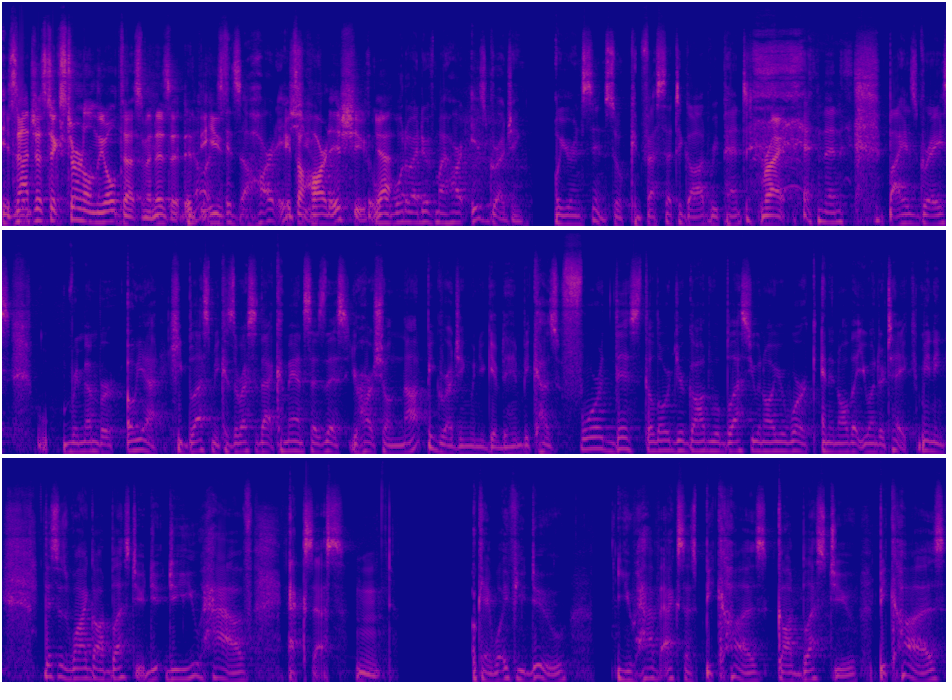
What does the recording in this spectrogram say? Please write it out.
It's not just external in the Old Testament, is it? It- no, it's a hard issue. It's a hard issue. Well, Yeah. what do I do if my heart is grudging? Well, you're in sin. So confess that to God, repent. Right. and then by his grace, remember, oh, yeah, he blessed me because the rest of that command says this Your heart shall not be grudging when you give to him, because for this the Lord your God will bless you in all your work and in all that you undertake. Meaning, this is why God blessed you. Do, do you have excess? Hmm. Okay, well, if you do, you have excess because God blessed you, because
